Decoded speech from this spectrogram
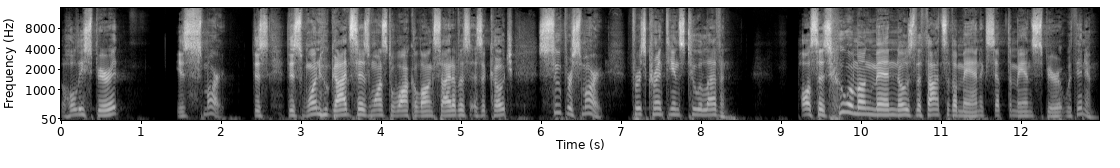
The Holy Spirit is smart. This, this one who God says wants to walk alongside of us as a coach, super smart. 1 Corinthians 2:11. Paul says, "Who among men knows the thoughts of a man except the man's spirit within him?"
